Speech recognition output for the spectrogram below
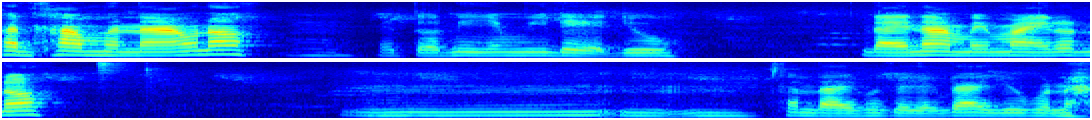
คันค่ำมันหนาวเนาะอืมแต่ตอนนี้ยังมีแดดอยู่ได้น้ำใหม่ๆแล้วเนาะอืมอืมอืมท่านใดเพิ่นก็อยากได้อยู่เพิ่นนะ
